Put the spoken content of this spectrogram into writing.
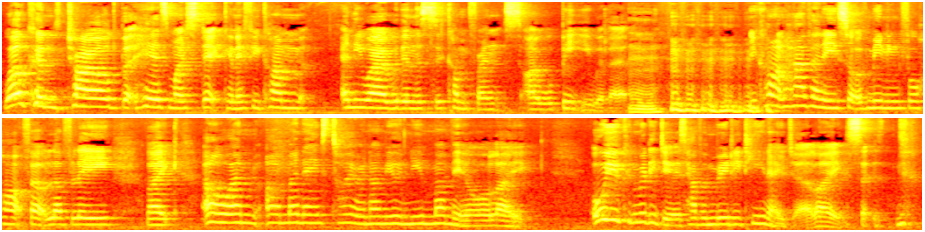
welcome, child, but here's my stick, and if you come anywhere within the circumference, I will beat you with it. Mm. You can't have any sort of meaningful, heartfelt, lovely, like, oh, I'm, oh, my name's Toyah and I'm your new mummy, or like, all you can really do is have a moody teenager. Like, so,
